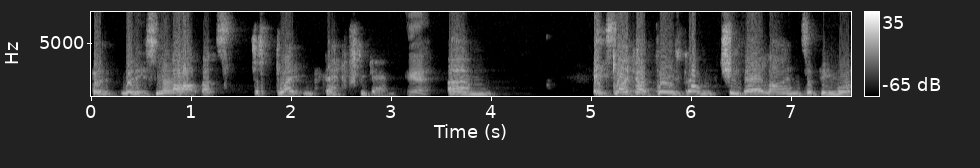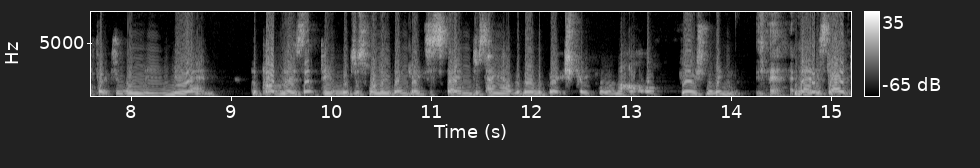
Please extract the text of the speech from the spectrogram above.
But when it's not, that's just blatant theft again. yeah, Um, it's like I've always gone. Cheap airlines have been more effective than the UN. The problem is that people just want to then go to Spain and just hang out with all the British people in a hot version of England. yeah, you know, it's like,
